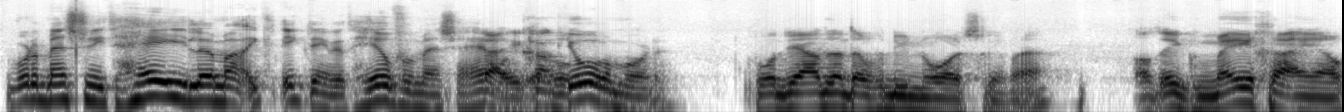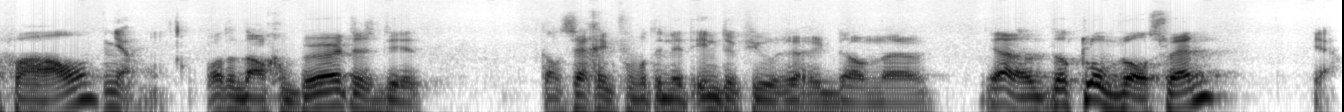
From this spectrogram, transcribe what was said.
Worden mensen niet helemaal... Ik, ik denk dat heel veel mensen helemaal ik- krankjoren worden. Want jij had het net over die Nord Stream, hè. Als ik meega in jouw verhaal, Ja. wat er dan gebeurt is dit. Dan zeg ik bijvoorbeeld in dit interview, zeg ik dan, eh, ja dat, dat klopt wel Sven. Ja.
